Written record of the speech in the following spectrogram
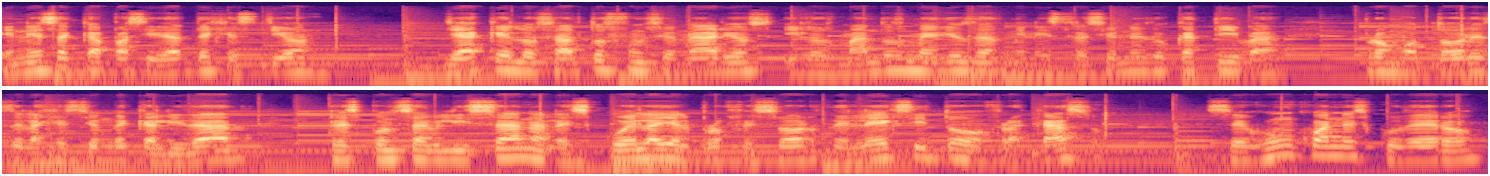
en esa capacidad de gestión, ya que los altos funcionarios y los mandos medios de administración educativa, promotores de la gestión de calidad, responsabilizan a la escuela y al profesor del éxito o fracaso. Según Juan Escudero,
